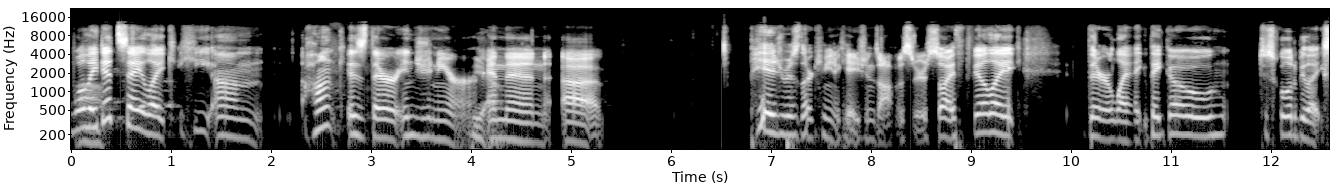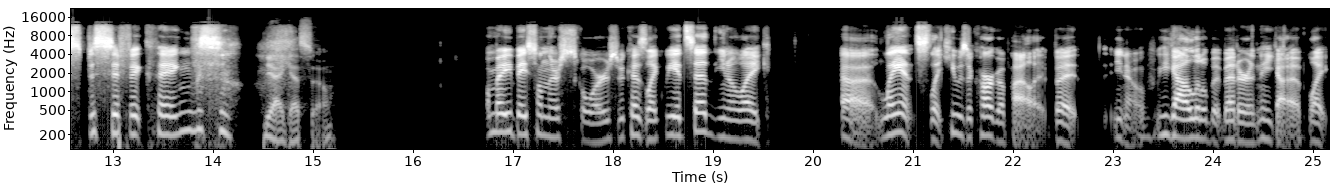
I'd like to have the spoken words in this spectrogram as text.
Well, Uh, they did say like he um Hunk is their engineer Yeah. and then uh Pidge was their communications officer. So I feel like they're like they go to school to be like specific things yeah, I guess so. or maybe based on their scores because like we had said, you know, like uh Lance like he was a cargo pilot, but you know, he got a little bit better and he got up like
